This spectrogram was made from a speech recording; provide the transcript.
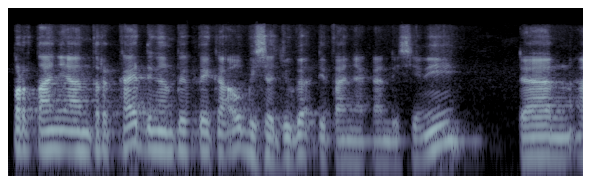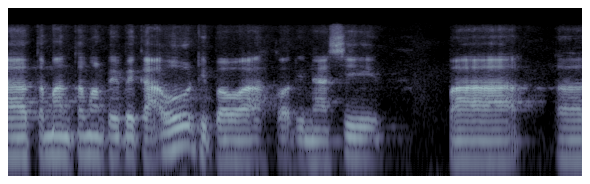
pertanyaan terkait dengan PPKU bisa juga ditanyakan di sini dan eh, teman-teman PPKU di bawah koordinasi Pak eh,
